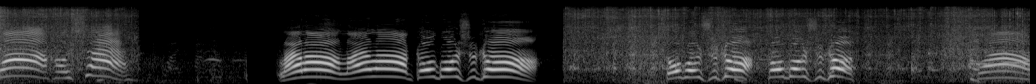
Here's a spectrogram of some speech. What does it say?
哇，好帅！来了来了，高光时刻！高光时刻，高光时刻！哇，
